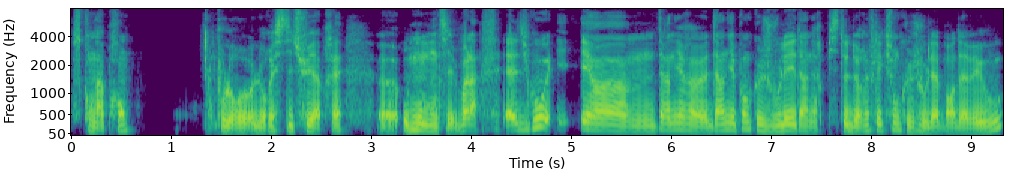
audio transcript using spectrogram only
ce qu'on apprend pour le, restituer après euh, au monde entier. Voilà. Et, du coup, et, un dernier euh, dernier point que je voulais, dernière piste de réflexion que je voulais aborder avec vous,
